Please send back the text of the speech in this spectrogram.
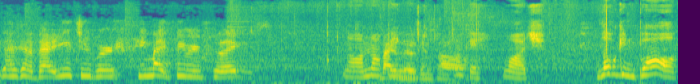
you guys got a bad YouTuber. He might be replaced. no, I'm not being. Logan Paul. Okay, watch. Logan Paul.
